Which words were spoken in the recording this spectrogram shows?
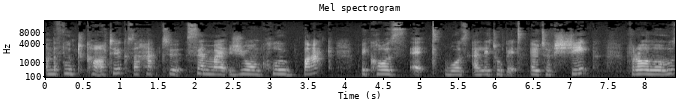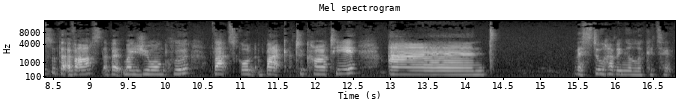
on the phone to Cartier because I had to send my Jean Claude back because it was a little bit out of shape. For all those that have asked about my Juste un Clou, that's gone back to Cartier and they're still having a look at it.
